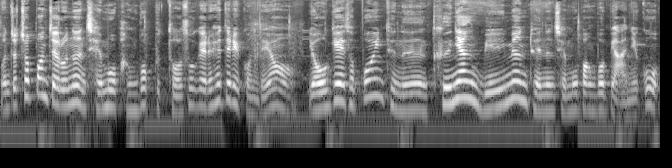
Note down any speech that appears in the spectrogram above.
먼저 첫 번째로는 제모 방법부터 소개를 해드릴 건데요. 여기에서 포인트는 그냥 밀면 되는 제모 방법이 아니고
